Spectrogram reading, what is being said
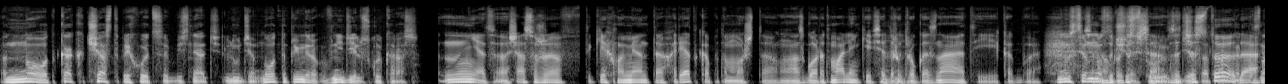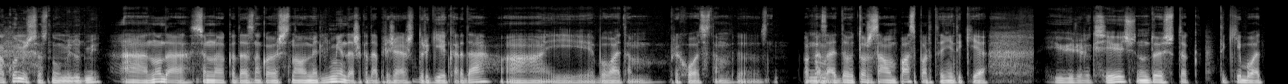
но вот как часто приходится объяснять людям? Ну, вот, например, в неделю сколько раз? Нет, сейчас уже в таких моментах редко, потому что у нас город маленький, все друг друга знают, и как бы... Ну, все равно зачастую. Зачастую, да. знакомишься с новыми людьми. А, ну да, все равно, когда знакомишься с новыми людьми, даже когда приезжаешь в другие города, а, и бывает там, приходится там э, показать ну. то же самое паспорт, они такие, Юрий Алексеевич. Ну, то есть так, такие бывают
